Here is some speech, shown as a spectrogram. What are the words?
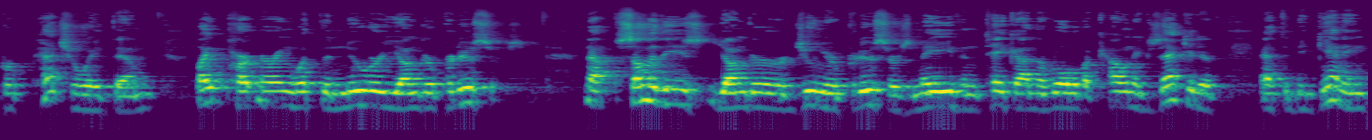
perpetuate them by partnering with the newer, younger producers. Now, some of these younger or junior producers may even take on the role of account executive at the beginning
